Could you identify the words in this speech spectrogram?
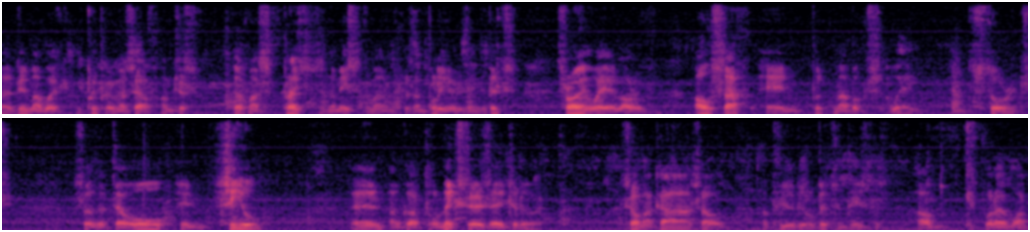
uh, do my work, prepare myself. I'm just got my places in the mess at the moment because I'm pulling everything to bits, throwing away a lot of old stuff and putting my books away in storage so that they're all in seal and I've got till next Thursday to do it. Sell my car, sell a few little bits and pieces. I'll get what I want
